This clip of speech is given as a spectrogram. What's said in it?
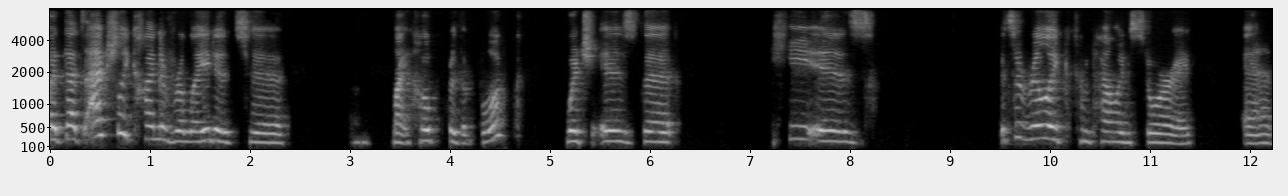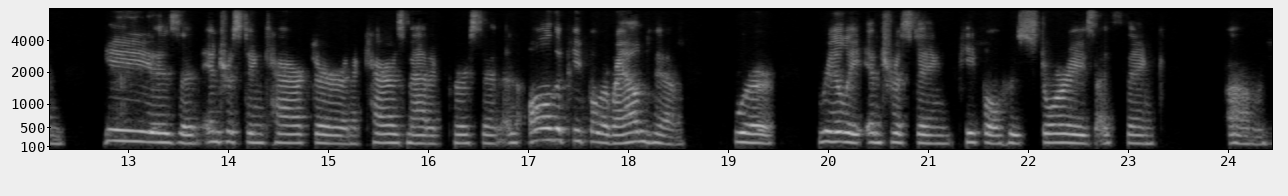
but that's actually kind of related to my hope for the book, which is that he is, it's a really compelling story. And he is an interesting character and a charismatic person, and all the people around him were really interesting people whose stories I think um,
